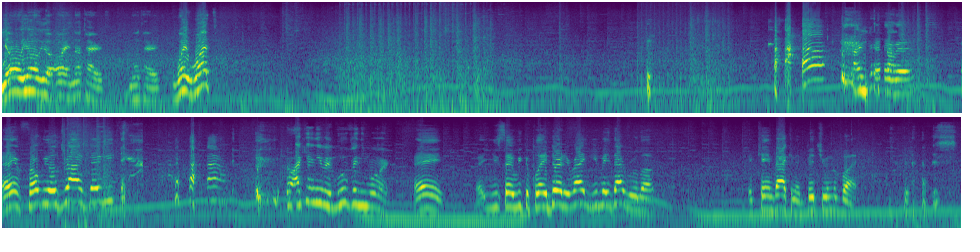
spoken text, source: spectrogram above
Yo, yo, yo. Alright, no tires. No tires. Wait, what? I missed Hey, out. man. Hey, front wheel drive, baby. Bro, I can't even move anymore. hey, you said we could play dirty, right? You made that rule up. It came back and it bit you in the butt.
